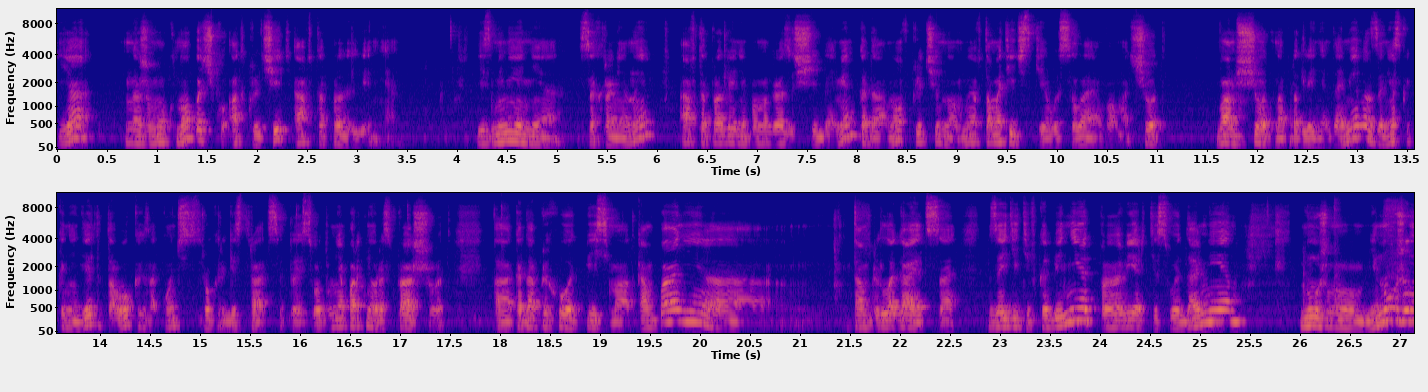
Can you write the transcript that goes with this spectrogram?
Я нажму кнопочку «Отключить автопродление». Изменения сохранены. Автопродление помогает защитить домен, когда оно включено. Мы автоматически высылаем вам отчет, вам счет на продление домена за несколько недель до того, как закончится срок регистрации. То есть вот у меня партнеры спрашивают, а, когда приходят письма от компании, а, там предлагается, зайдите в кабинет, проверьте свой домен, нужен вам, не нужен.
